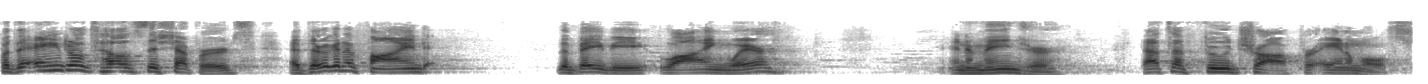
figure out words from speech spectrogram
But the angel tells the shepherds that they're going to find the baby lying where? In a manger. That's a food trough for animals.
